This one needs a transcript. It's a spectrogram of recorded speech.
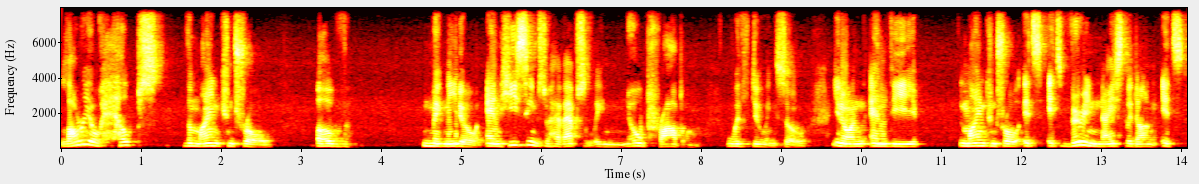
Laurio helps the mind control of Magneto and he seems to have absolutely no problem with doing so. You know and and the mind control it's it's very nicely done. It's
